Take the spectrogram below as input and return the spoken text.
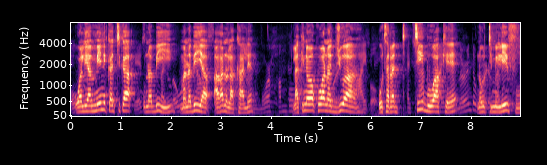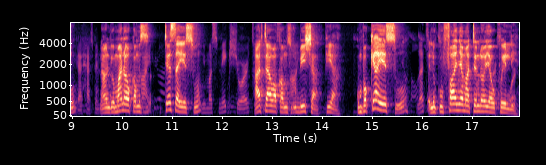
wali katika unabii, manabii ya Agano la Kale, lakini hawakuwa wanajua utaratibu wake na utimilifu, na ndio maana wakamtesa Yesu hata wakamsurubisha pia. Kumpokea Yesu ni kufanya matendo ya ukweli.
